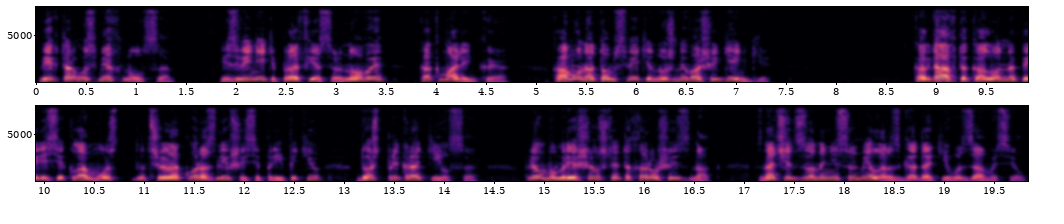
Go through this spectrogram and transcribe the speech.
Виктор усмехнулся. «Извините, профессор, но вы как маленькая. Кому на том свете нужны ваши деньги?» Когда автоколонна пересекла мост над широко разлившейся Припятью, дождь прекратился. Плюмбом решил, что это хороший знак. Значит, зона не сумела разгадать его замысел.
